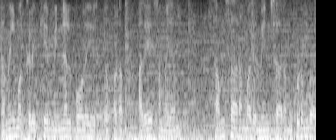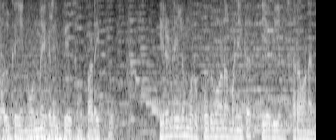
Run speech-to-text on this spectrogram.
தமிழ் மக்களுக்கே மின்னல் போல இருந்த படம். அதே சமயம் சம்சாரம் அது மின்சாரம் குடும்ப வாழ்க்கையின் உண்மைகளை பேசும் படைப்பு. இரண்டிலும் ஒரு பொதுவான மனிதர் ஏவிஎம் சரவணன்.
